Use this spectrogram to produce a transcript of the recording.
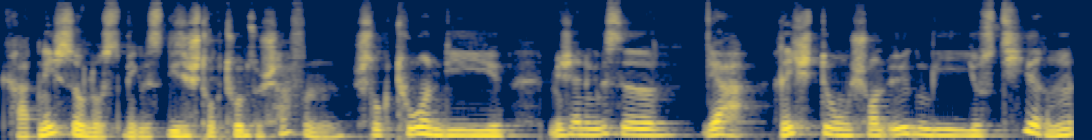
gerade nicht so Lust, mir diese Strukturen zu schaffen. Strukturen, die mich in eine gewisse ja, Richtung schon irgendwie justieren,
